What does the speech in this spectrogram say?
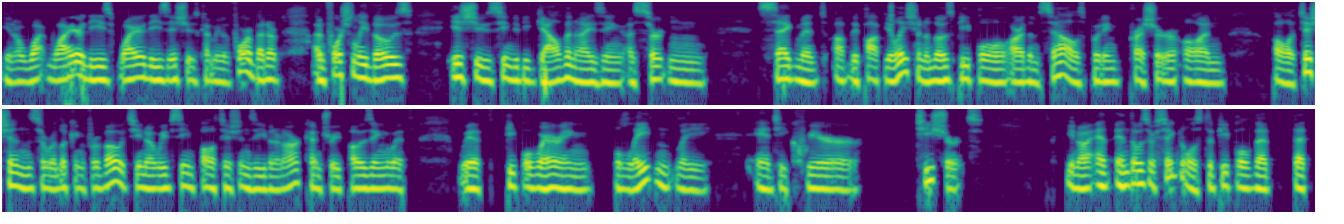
You know, why, why are these why are these issues coming to the fore? But uh, unfortunately, those issues seem to be galvanizing a certain segment of the population, and those people are themselves putting pressure on politicians who are looking for votes. You know, we've seen politicians even in our country posing with with people wearing blatantly anti-queer t-shirts you know and, and those are signals to people that that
